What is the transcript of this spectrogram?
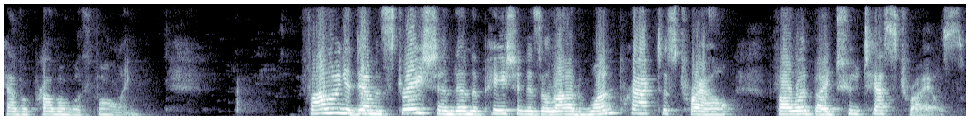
have a problem with falling. Following a demonstration, then the patient is allowed one practice trial followed by two test trials.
